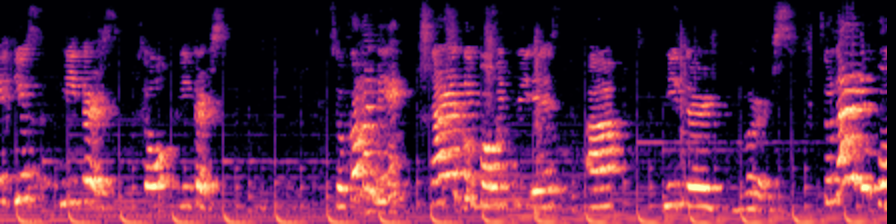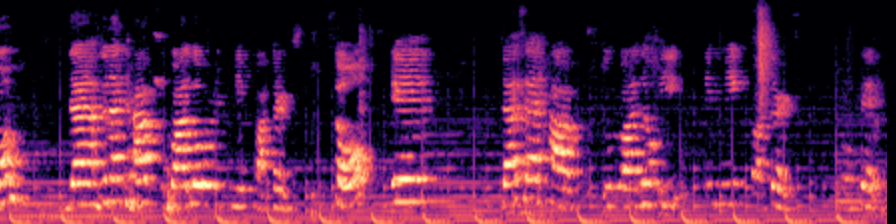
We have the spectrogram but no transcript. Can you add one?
it uses meters. So, meters. So, commonly, narrative poetry is a metered verse. So, narrative poem that do not have to follow rhythmic patterns. So, it doesn't have to follow rhythmic patterns. Okay.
